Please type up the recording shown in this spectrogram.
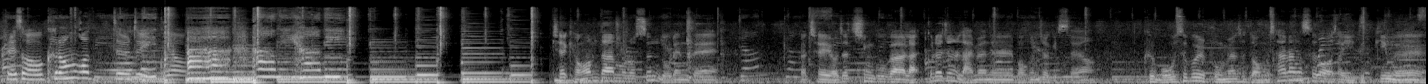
그래서 그런 것들도 있고요. 제 경험담으로 쓴 노래인데 그러니까 제 여자친구가 라- 끓여주는 라면을 먹은 적이 있어요. 그 모습을 보면서 너무 사랑스러워서 이 느낌을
